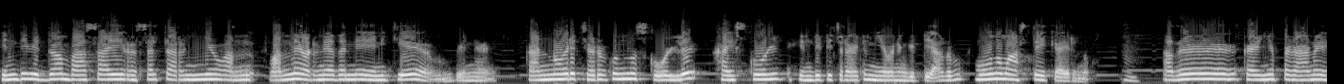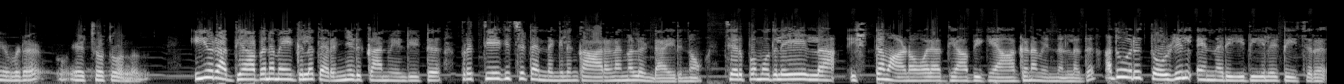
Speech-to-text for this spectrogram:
ഹിന്ദി വിദ്വാൻ പാസ്സായി റിസൾട്ട് അറിഞ്ഞു വന്ന ഉടനെ തന്നെ എനിക്ക് പിന്നെ കണ്ണൂര് ചെറുകുന്ന് സ്കൂളിൽ ഹൈസ്കൂളിൽ ഹിന്ദി ടീച്ചറായിട്ട് നിയമനം കിട്ടി. അതും മൂന്ന് മാസത്തേക്കായിരുന്നു. അത് കഴിഞ്ഞപ്പോഴാണ് ഇവിടെ ഏച്ചോത്ത് വന്നത്. ഈ ഒരു അധ്യാപന മേഖല തെരഞ്ഞെടുക്കാൻ വേണ്ടിയിട്ട് പ്രത്യേകിച്ചിട്ട് എന്തെങ്കിലും കാരണങ്ങൾ ഉണ്ടായിരുന്നോ? ചെറുപ്പം മുതലേയുള്ള ഇഷ്ടമാണോ ഒരു അധ്യാപിക ആകണം എന്നുള്ളത്? അതോ ഒരു തൊഴിൽ എന്ന രീതിയിൽ ടീച്ചർ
